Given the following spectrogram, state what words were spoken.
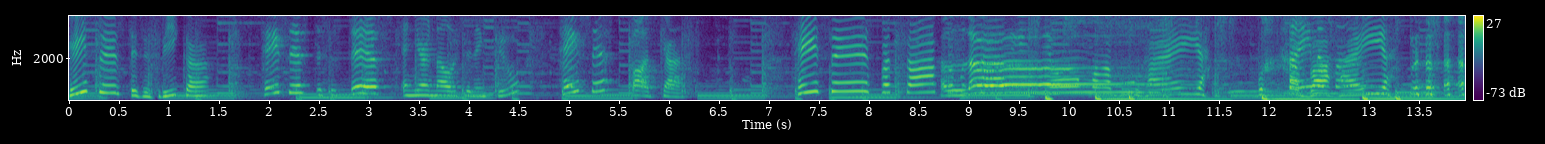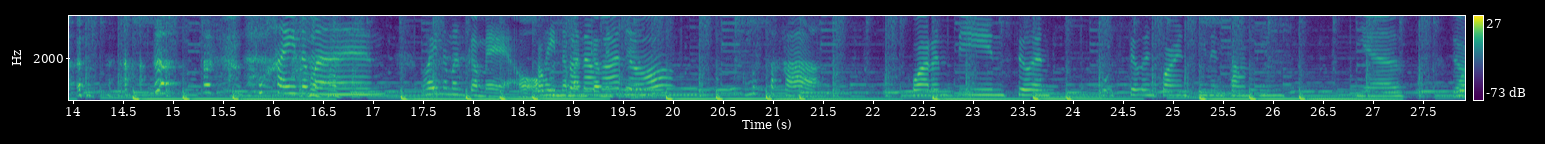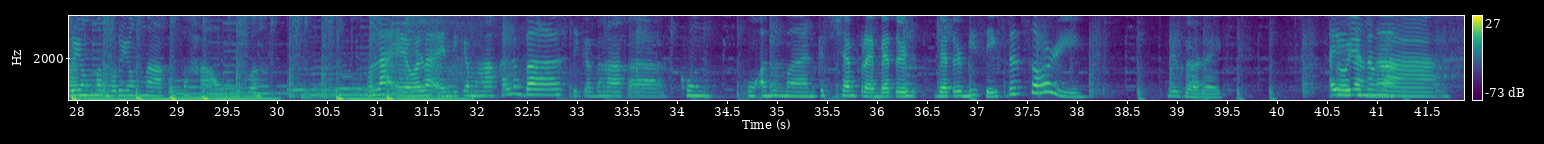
Hey sis, this is Rika. Hey sis, this is Tiff, and you're now listening to Hey Sis Podcast. Hey sis, what's up? Hello! Kamusta ang inyong mga buhay? Sa Buhay bahay. Buhay naman. Buhay naman kami. O, okay Kamusta naman, kami, naman, sis. no? Kumusta ka? Quarantine, still in still in quarantine and counting. Yes. Just- Buryong na buryong na ako sa house. Wala eh, wala eh. Hindi ka makakalabas, hindi ka makaka... Kung, kung ano man. Kasi syempre, better, better be safe than sorry. Diba? Correct. So, Ayun yun na na nga.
